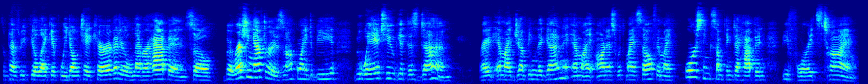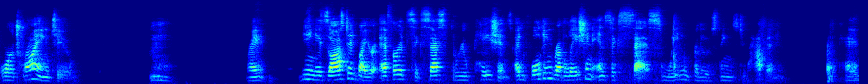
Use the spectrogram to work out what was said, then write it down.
Sometimes we feel like if we don't take care of it, it'll never happen. So, but rushing after it is not going to be the way to get this done, right? Am I jumping the gun? Am I honest with myself? Am I forcing something to happen before it's time or trying to? right? Being exhausted by your efforts, success through patience, unfolding revelation and success, waiting for those things to happen. Okay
